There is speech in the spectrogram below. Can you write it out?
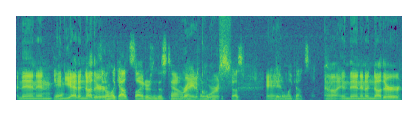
And then and Yeah. in yet another, They don't like outsiders in this town. Right, of I don't think we course. And They don't like outsiders. Uh, and then in another,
